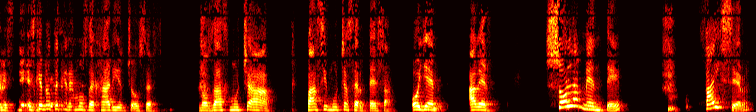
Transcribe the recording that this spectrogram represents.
este, es que no te queremos dejar ir, Joseph. Nos das mucha paz y mucha certeza. Oye, a ver, solamente Pfizer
